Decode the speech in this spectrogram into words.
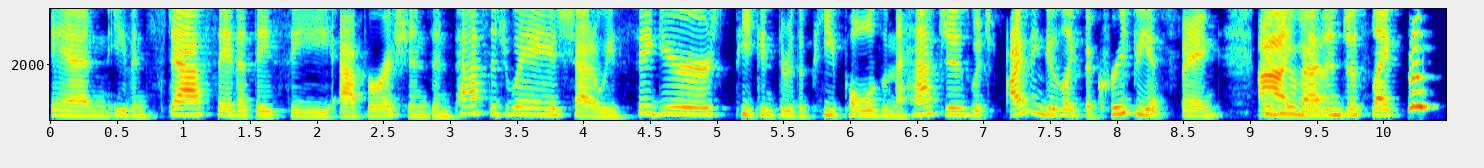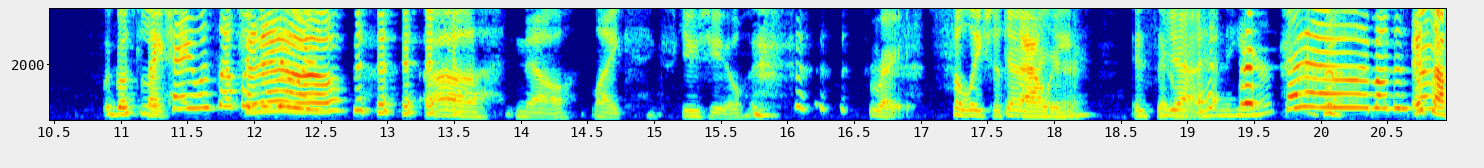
and even staff say that they see apparitions in passageways, shadowy figures peeking through the peepholes and the hatches, which I think is like the creepiest thing. Could Ah, you imagine yes. just like bloop? The ghost like, Like, hey, what's up? What hello? you doing? uh, no, like, excuse you, right. Salacious Get Sally. is there Yeah. one here? Hello, I'm on this it's a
